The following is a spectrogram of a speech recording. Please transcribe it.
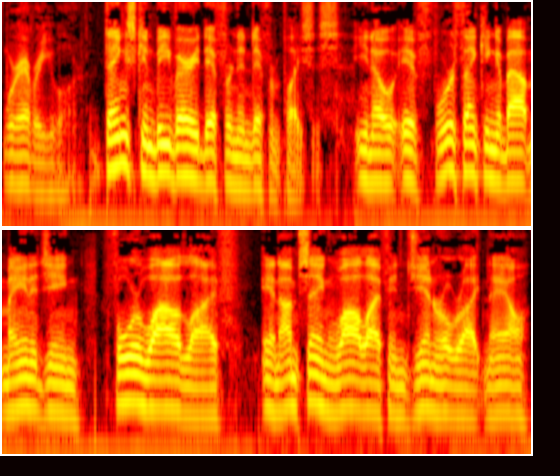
wherever you are things can be very different in different places you know if we're thinking about managing for wildlife, and I'm saying wildlife in general right now,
